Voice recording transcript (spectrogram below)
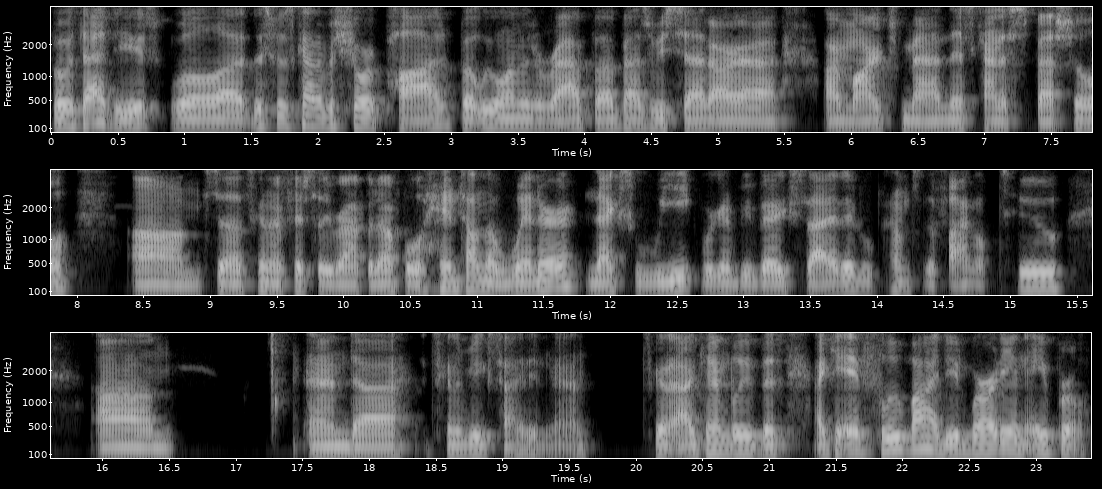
but with that, dude, well, uh, this was kind of a short pod, but we wanted to wrap up, as we said, our uh, our March Madness kind of special. Um, so that's going to officially wrap it up. We'll hint on the winner next week. We're going to be very excited. We'll come to the final two, um, and uh, it's going to be exciting, man. It's gonna. I can't believe this. I can't. It flew by, dude. We're already in April.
